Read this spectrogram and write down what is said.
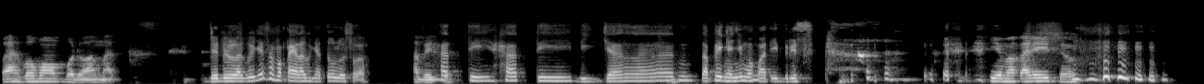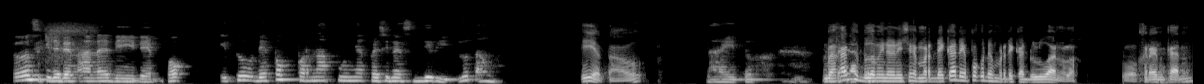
Wah, gue mau bodo amat. Judul lagunya sama kayak lagunya Tulus loh. Hati-hati di jalan. Tapi nyanyi Muhammad Idris. Iya makanya itu. Terus kejadian aneh di Depok, itu Depok pernah punya presiden sendiri. Lu tahu? Iya tahu. Nah itu. Bahkan sebelum. Indonesia merdeka, Depok udah merdeka duluan loh. Oh, keren kan?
